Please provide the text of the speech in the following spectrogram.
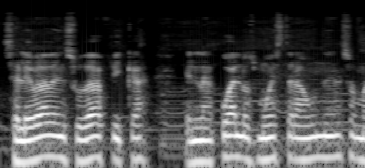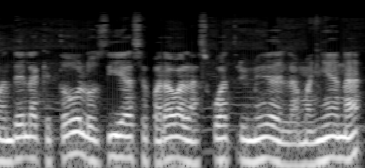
celebrada en Sudáfrica, en la cual nos muestra un Nelson Mandela que todos los días se paraba a las cuatro y media de la mañana.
